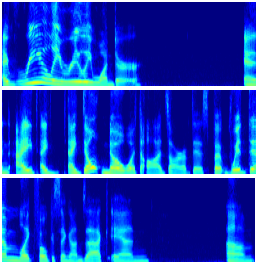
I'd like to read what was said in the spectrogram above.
I really, really wonder, and I, I, I don't know what the odds are of this, but with them like focusing on Zack and, um,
